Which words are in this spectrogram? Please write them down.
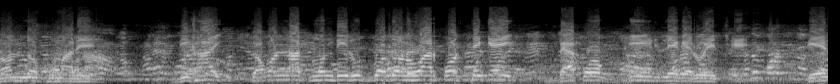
নন্দকুমারে। দীঘায় জগন্নাথ মন্দির উদ্বোধন হওয়ার পর থেকেই ব্যাপক ভিড় লেগে রয়েছে। ট্রেন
